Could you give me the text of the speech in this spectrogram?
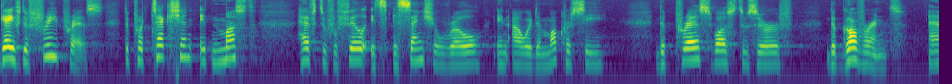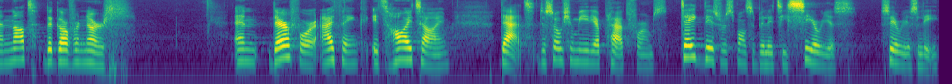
gave the free press the protection it must have to fulfill its essential role in our democracy, the press was to serve the governed and not the governors. And therefore, I think it's high time that the social media platforms take this responsibility serious, seriously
